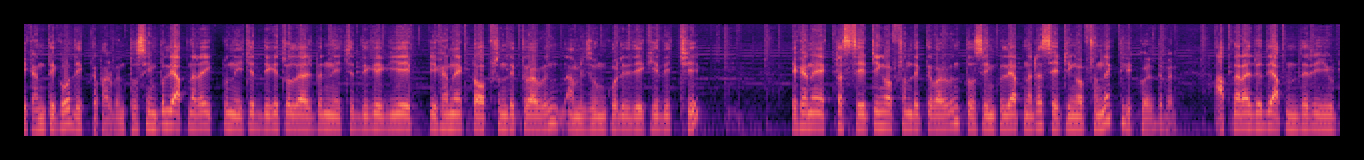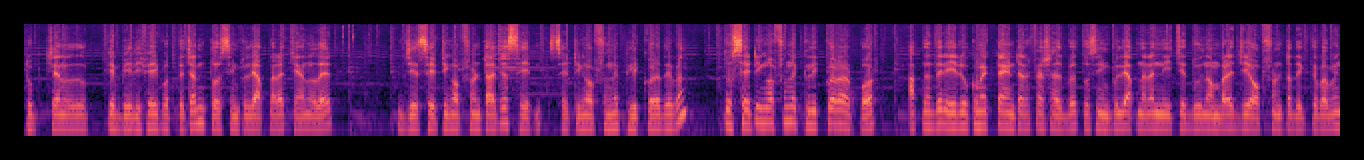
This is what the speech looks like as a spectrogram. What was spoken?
এখান থেকেও দেখতে পারবেন। তো সিম্পলি আপনারা একটু নিচের দিকে চলে আসবেন। নিচের দিকে গিয়ে এখানে একটা অপশন দেখতে পাবেন আমি জুম করে দেখিয়ে দিচ্ছি। এখানে একটা সেটিং অপশন দেখতে পারবেন। তো সিম্পলি আপনারা সেটিং অপশনে ক্লিক করে দেবেন। আপনারা যদি আপনাদের ইউটিউব চ্যানেলকে ভেরিফাই করতে চান, তো সিম্পলি আপনারা চ্যানেলের যে সেটিং অপশনটা আছে সেটিং অপশনে ক্লিক করে দেবেন। তো সেটিং অপশনে ক্লিক করার পর আপনাদের এরকম একটা ইন্টারফেস আসবে, তো সিম্পলি আপনারা নিচে দুই নম্বরে যে অপশনটা দেখতে পাবেন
